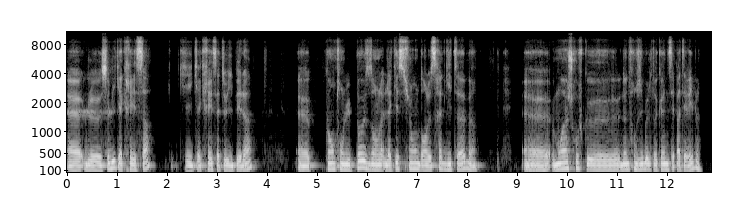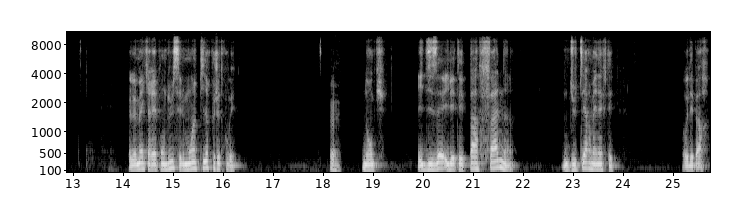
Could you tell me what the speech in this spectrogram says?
Le, celui qui a créé ça, qui, qui a créé cette EIP là, quand on lui pose dans la question dans le thread GitHub, euh, moi je trouve que non-fungible token c'est pas terrible. le mec a répondu c'est le moins pire que j'ai trouvé. Donc il disait il n'était pas fan du terme NFT au départ.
